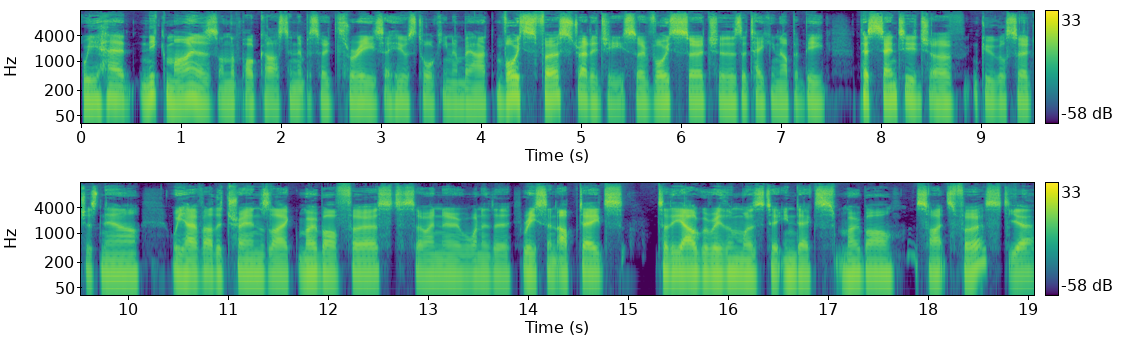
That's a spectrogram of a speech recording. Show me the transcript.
we had Nick Myers on the podcast in episode three. So, he was talking about voice first strategy. So, voice searches are taking up a big percentage of Google searches now. We have other trends like mobile first. So, I know one of the recent updates to the algorithm was to index mobile sites first. Yeah.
